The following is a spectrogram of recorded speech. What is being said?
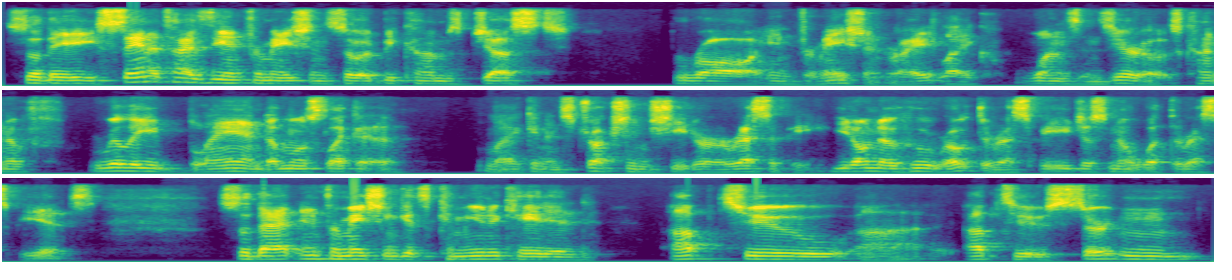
So they sanitize the information so it becomes just raw information, right? Like ones and zeros, kind of really bland, almost like a like an instruction sheet or a recipe. You don't know who wrote the recipe, you just know what the recipe is. So that information gets communicated up to uh, up to certain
